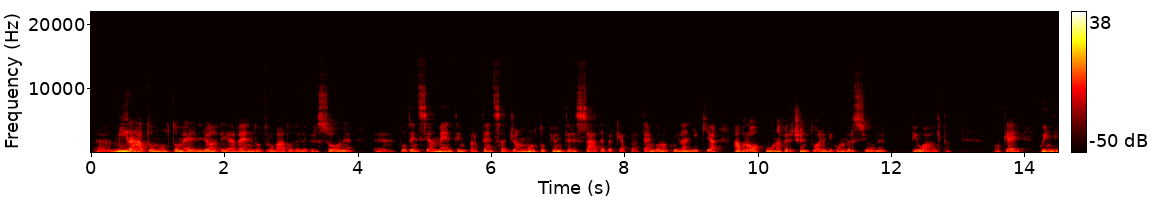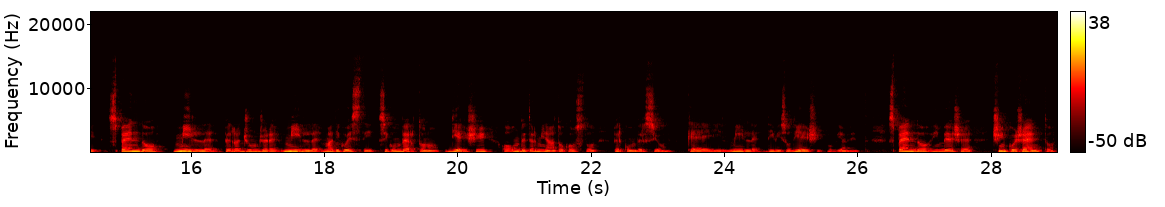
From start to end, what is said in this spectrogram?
eh, mirato molto meglio e avendo trovato delle persone eh, potenzialmente in partenza già molto più interessate perché appartengono a quella nicchia, avrò una percentuale di conversione più alta. Ok? Quindi spendo 1000 per raggiungere 1000, ma di questi si convertono 10, ho un determinato costo per conversione, che è il 1000 diviso 10, ovviamente. Spendo invece 500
